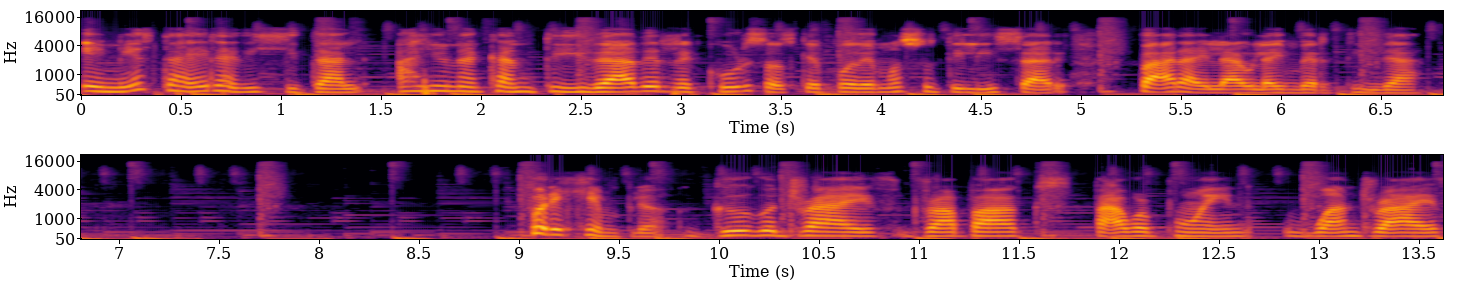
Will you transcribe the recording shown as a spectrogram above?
En esta era digital hay una cantidad de recursos que podemos utilizar para el aula invertida por ejemplo, Google Drive, Dropbox, PowerPoint, OneDrive,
